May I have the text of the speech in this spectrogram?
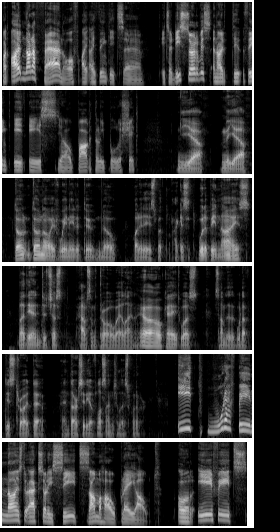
But I'm not a fan of. I, I think it's a, it's a disservice, and I th- think it is you know partly bullshit. Yeah, yeah. Don't don't know if we needed to know what it is, but I guess it would have been nice by the end to just have some throwaway line. Yeah, oh, okay, it was something that would have destroyed the entire city of Los Angeles, whatever it would have been nice to actually see it somehow play out. Or if it's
